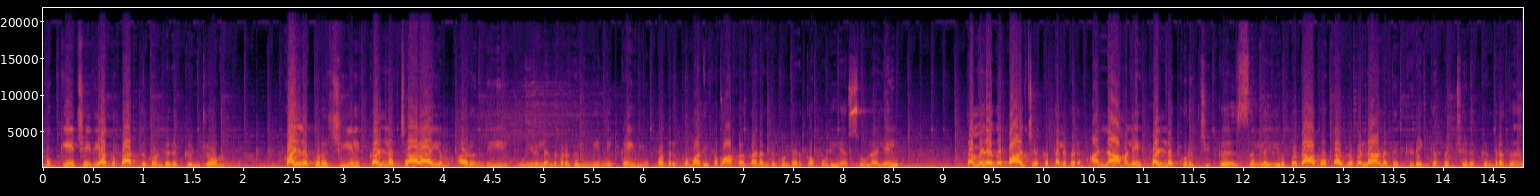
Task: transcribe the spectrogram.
முக்கிய செய்தியாக பார்த்துக் கொண்டிருக்கின்றோம். கள்ளக்குறிச்சியில் கள்ளச்சாராயம் அருந்தி உயிரிழந்தவர்களின் எண்ணிக்கை முப்பதற்கும் அதிகமாக கடந்து கொண்டிருக்கக்கூடிய சூழலில் தமிழக பாஜக தலைவர் அண்ணாமலை கள்ளக்குறிச்சிக்கு செல்ல இருப்பதாக தகவலானது கிடைக்கப்பெற்றிருக்கின்றது.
